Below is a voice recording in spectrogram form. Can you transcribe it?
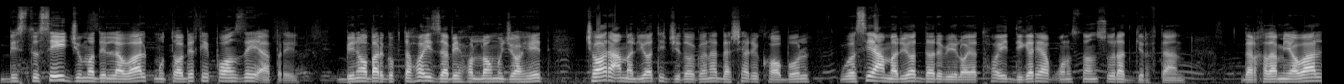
23 جمادی الاول مطابق 15 اپریل بنابر گفته های زبیح الله مجاهد چهار عملیات جداگانه در شهر کابل و سه عملیات در ولایت های دیگر افغانستان صورت گرفتند. در قدم اول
